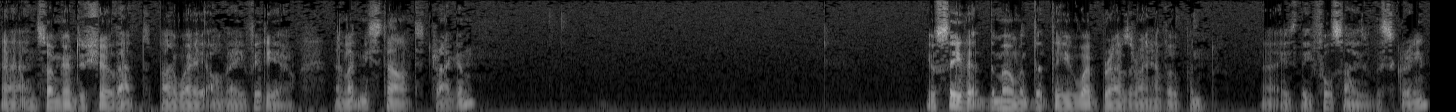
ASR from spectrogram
uh, and so I'm going to show that by way of a video. Now let me start Dragon. You'll see that at the moment that the web browser I have open uh, is the full size of the screen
